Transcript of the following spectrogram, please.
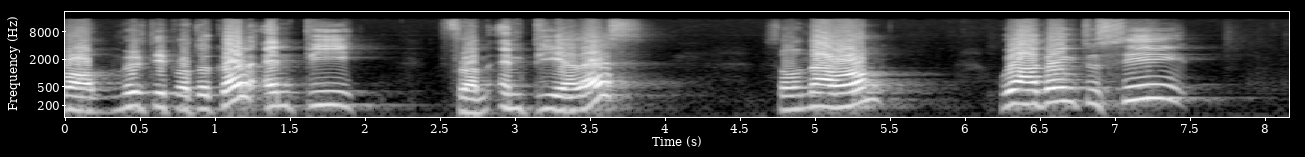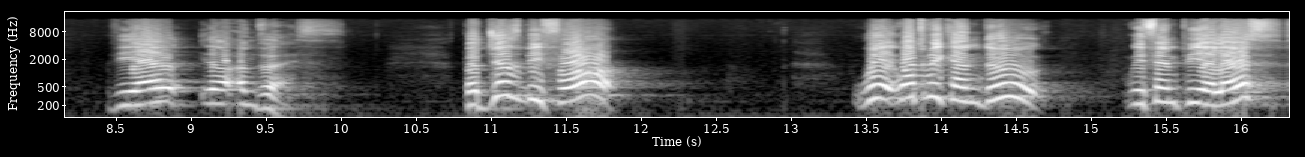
for multi-protocol MP from MPLS. So now on, we are going to see the L and the S. But just before, we, what we can do with MPLS,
